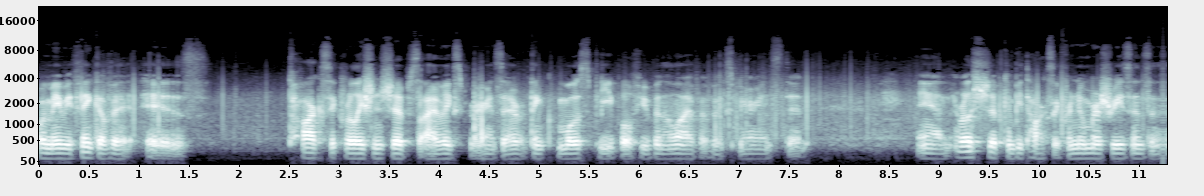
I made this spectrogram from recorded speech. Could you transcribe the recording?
what made me think of it, is toxic relationships I've experienced. I think most people, if you've been alive, have experienced it. And a relationship can be toxic for numerous reasons. And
